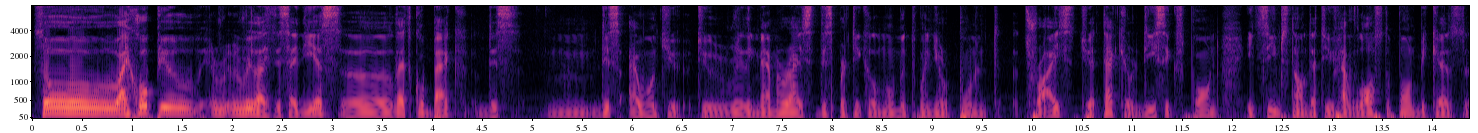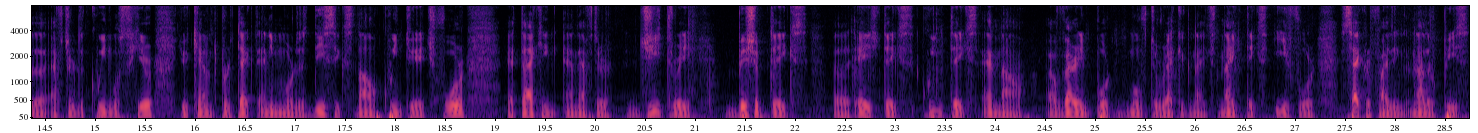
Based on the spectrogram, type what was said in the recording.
so I hope you realize these ideas uh, let's go back this mm, this I want you to really memorize this particular moment when your opponent tries to attack your d6 pawn. It seems now that you have lost the pawn because uh, after the queen was here, you cannot protect anymore the d6. Now queen to h4 attacking and after g3, bishop takes, uh, h takes, queen takes and now a very important move to recognize knight takes e4 sacrificing another piece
